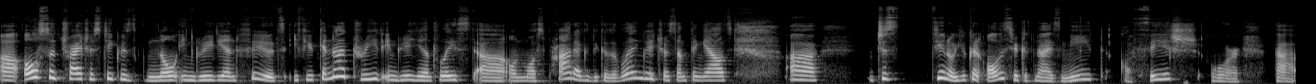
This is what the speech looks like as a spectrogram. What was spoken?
Uh, also, try to stick with no ingredient foods. If you cannot read ingredient list uh, on most products because of language or something else, uh, just you know you can always recognize meat or fish or uh,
